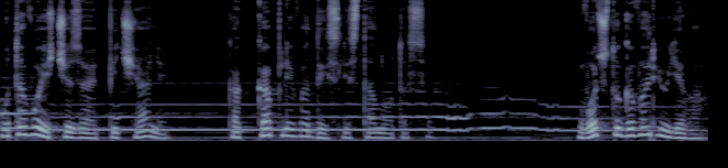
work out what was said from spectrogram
у того исчезают печали, как капли воды с листа лотоса. Вот что говорю я вам.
